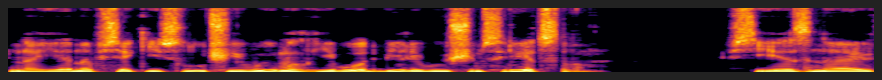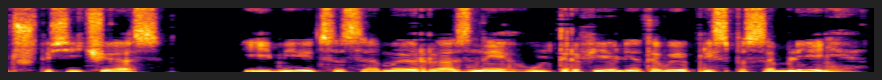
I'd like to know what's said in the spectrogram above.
но я на всякий случай вымыл его отбеливающим средством. Все знают, что сейчас имеются самые разные ультрафиолетовые приспособления,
